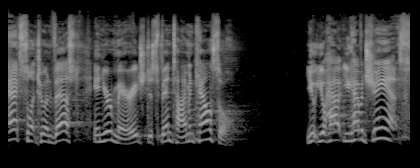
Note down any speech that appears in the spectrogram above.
excellent to invest in your marriage to spend time in counsel. You, you, have, you have a chance,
